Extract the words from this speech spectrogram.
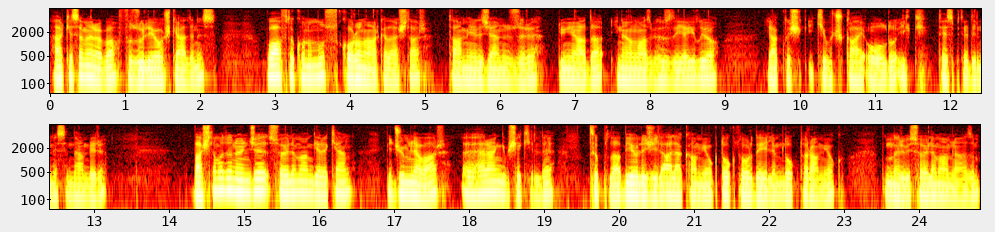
Herkese merhaba, Fuzuli'ye hoş geldiniz. Bu hafta konumuz korona arkadaşlar. Tahmin edeceğiniz üzere dünyada inanılmaz bir hızla yayılıyor. Yaklaşık iki buçuk ay oldu ilk tespit edilmesinden beri. Başlamadan önce söylemem gereken bir cümle var. Ee, herhangi bir şekilde tıpla, biyolojiyle alakam yok. Doktor değilim, doktoram yok. Bunları bir söylemem lazım.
